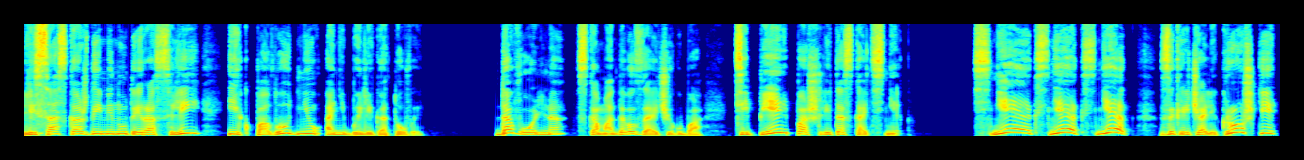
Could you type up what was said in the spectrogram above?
Леса с каждой минутой росли, и к полудню они были готовы. «Довольно», — скомандовал Заячья губа. «Теперь пошли таскать снег». «Снег, снег, снег!» — закричали крошки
